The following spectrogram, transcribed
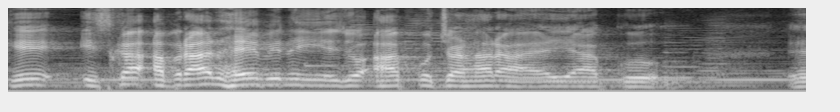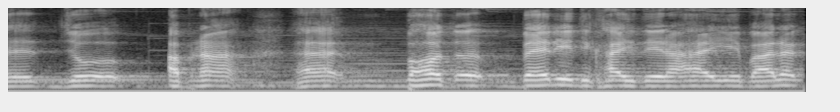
कि इसका अपराध है भी नहीं है जो आपको चढ़ा रहा है या आपको जो अपना बहुत बैरी दिखाई दे रहा है ये बालक,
